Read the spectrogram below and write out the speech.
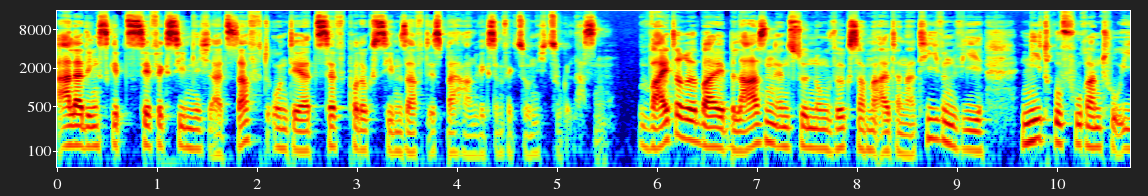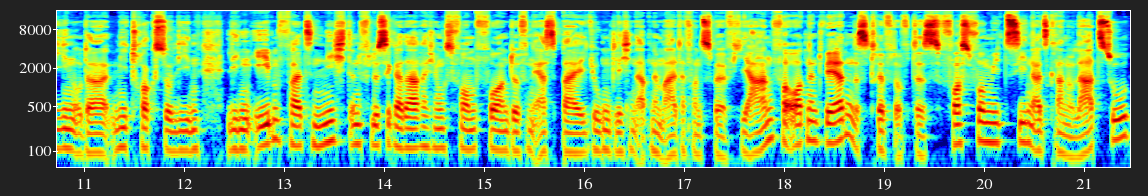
Allerdings gibt es Cefixim nicht als Saft und der Cefpodoxim-Saft ist bei Harnwegsinfektionen nicht zugelassen. Weitere bei Blasenentzündung wirksame Alternativen wie Nitrofurantoin oder Nitroxolin liegen ebenfalls nicht in flüssiger Darreichungsform vor und dürfen erst bei Jugendlichen ab einem Alter von 12 Jahren verordnet werden. Das trifft auf das Phosphomycin als Granulat zu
